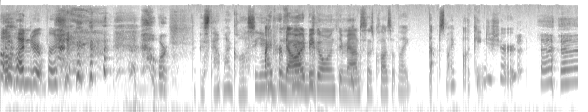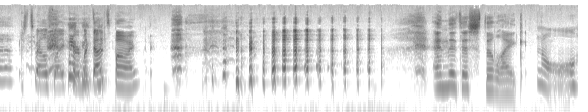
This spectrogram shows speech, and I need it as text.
A hundred percent. or, is that my Glossier I perfume? know I'd be going through Madison's closet like, that's my fucking shirt. It smells like her, but that's fine. and the, this, the like, No.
